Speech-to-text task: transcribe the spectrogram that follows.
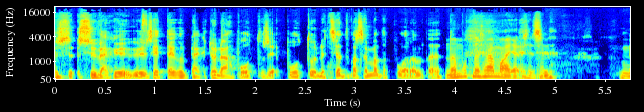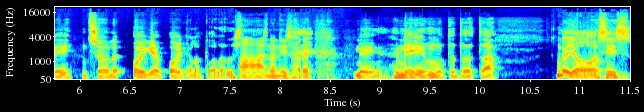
sy- syväkyykyyn sitten, kun McDonough puuttuu, puuttuu nyt sieltä vasemmalta puolelta. Et, No mutta ne saa Majersin sinne. niin, mutta se on oikea, oikealla puolella. Aa, no niin, sori. Niin, niin, mutta tota, no joo, siis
